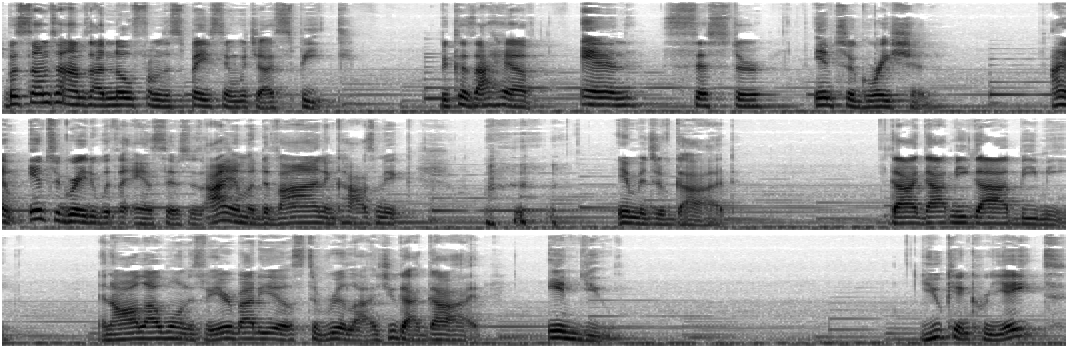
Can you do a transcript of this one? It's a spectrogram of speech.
But sometimes I know from the space in which I speak because I have ancestor integration. I am integrated with the ancestors. I am a divine and cosmic image of God. God got me, God be me. And all I want is for everybody else to realize you got God in you. You can create,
